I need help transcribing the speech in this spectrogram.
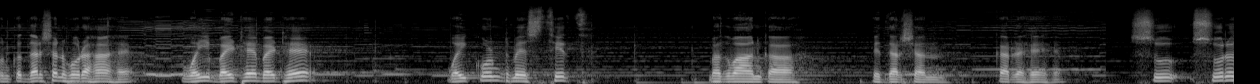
उनको दर्शन हो रहा है। वही बैठे बैठे वैकुंठ में स्थित भगवान का वे दर्शन कर रहे हैं। सु, सुर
